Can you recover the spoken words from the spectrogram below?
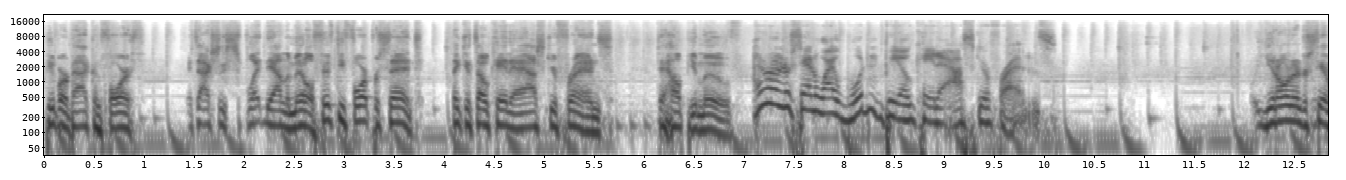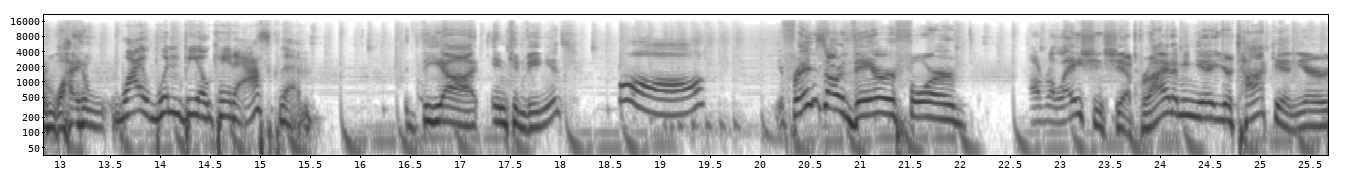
People are back and forth. It's actually split down the middle. 54% think it's okay to ask your friends to help you move. I don't understand why it wouldn't be okay to ask your friends. You don't understand why Why it wouldn't be okay to ask them. the uh, inconvenience. Aw. Your friends are there for a relationship, right? I mean, you're, you're talking, you're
